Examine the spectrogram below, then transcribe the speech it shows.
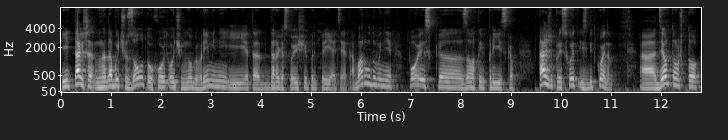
И также на добычу золота уходит очень много времени, и это дорогостоящие предприятия. Это оборудование, поиск э, золотых приисков. Также происходит и с биткоином. Дело в том, что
